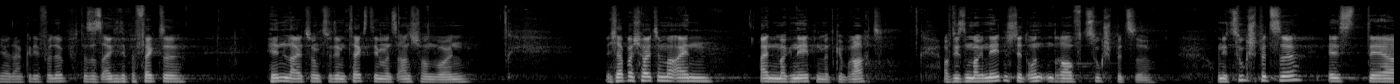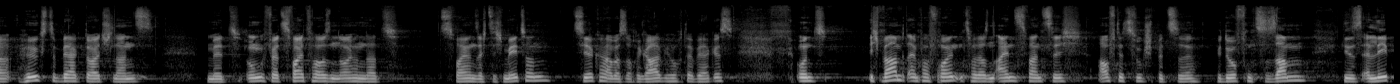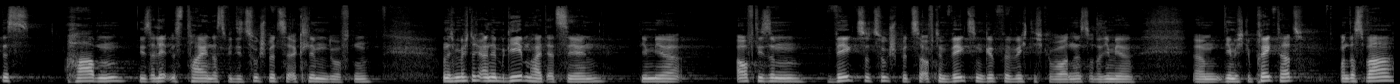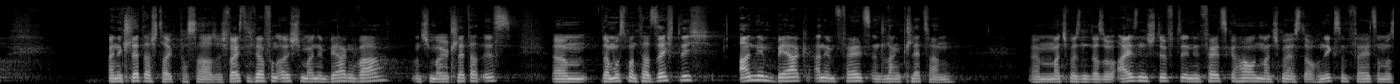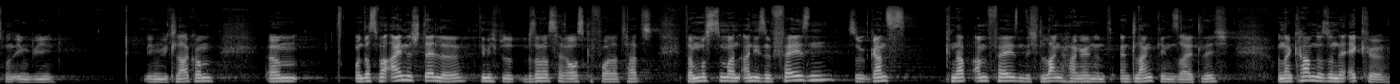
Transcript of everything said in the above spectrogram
Ja, danke dir, Philipp. Das ist eigentlich eine perfekte Hinleitung zu dem Text, den wir uns anschauen wollen. Ich habe euch heute mal einen, einen Magneten mitgebracht. Auf diesem Magneten steht unten drauf Zugspitze. Und die Zugspitze ist der höchste Berg Deutschlands mit ungefähr 2962 Metern, circa, aber ist auch egal, wie hoch der Berg ist. Und ich war mit ein paar Freunden 2021 auf der Zugspitze. Wir durften zusammen dieses Erlebnis haben, dieses Erlebnis teilen, dass wir die Zugspitze erklimmen durften. Und ich möchte euch eine Begebenheit erzählen, die mir auf diesem Weg zur Zugspitze, auf dem Weg zum Gipfel wichtig geworden ist oder die, mir, ähm, die mich geprägt hat. Und das war eine Klettersteigpassage. Ich weiß nicht, wer von euch schon mal in den Bergen war und schon mal geklettert ist. Ähm, da muss man tatsächlich an dem Berg, an dem Fels entlang klettern. Ähm, manchmal sind da so Eisenstifte in den Fels gehauen, manchmal ist da auch nichts im Fels, da muss man irgendwie, irgendwie klarkommen. Ähm, und das war eine Stelle, die mich besonders herausgefordert hat. Da musste man an diesem Felsen, so ganz knapp am Felsen, sich langhangeln und entlang gehen seitlich. Und dann kam da so eine Ecke.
